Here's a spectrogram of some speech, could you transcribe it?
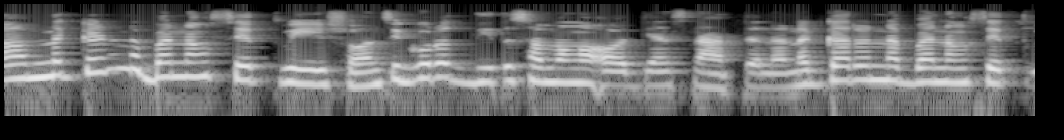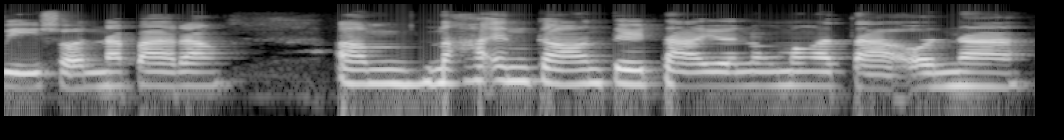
um, nagkaroon na ba ng situation, siguro dito sa mga audience natin, no, nagkaroon na ba ng situation na parang um, naka-encounter tayo ng mga tao na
